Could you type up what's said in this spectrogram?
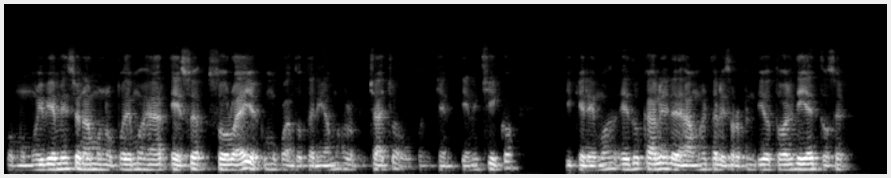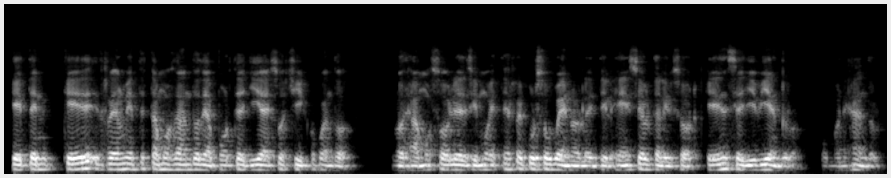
como muy bien mencionamos, no podemos dejar eso solo a ellos, como cuando teníamos a los muchachos o quienes tienen chicos y queremos educarles y le dejamos el televisor prendido todo el día, entonces, ¿qué, ten, ¿qué, realmente estamos dando de aporte allí a esos chicos cuando lo dejamos solo y decimos, este es recurso bueno, la inteligencia o el televisor, quédense allí viéndolo o manejándolo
